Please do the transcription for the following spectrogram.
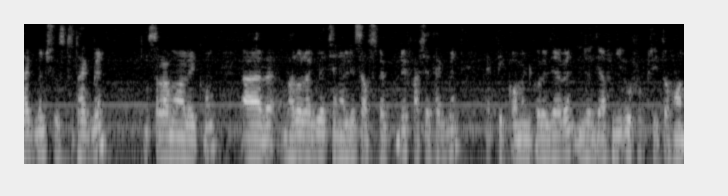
থাকবেন, সুস্থ থাকবেন। আসসালামু আলাইকুম। আর ভালো লাগলে চ্যানেলটি সাবস্ক্রাইব করে পাশে থাকবেন। একটি কমেন্ট করে যাবেন, যদি আপনি উপকৃত হন।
